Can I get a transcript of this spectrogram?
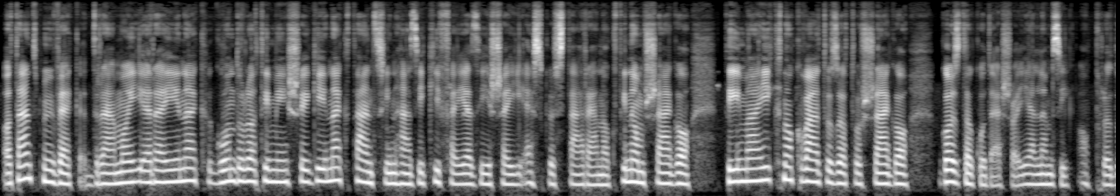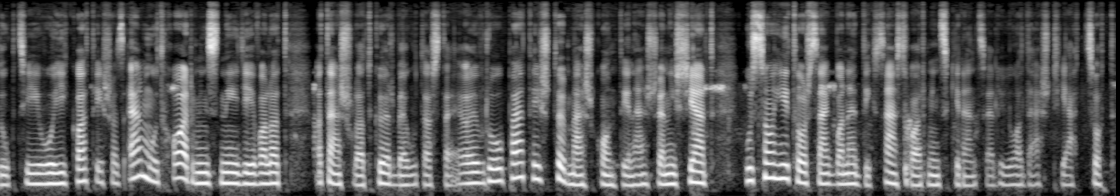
a táncművek drámai erejének, gondolati mélységének, táncszínházi kifejezése művészei eszköztárának finomsága, témáiknak változatossága, gazdagodása jellemzi a produkcióikat, és az elmúlt 34 év alatt a társulat körbeutazta Európát, és több más kontinensen is járt. 27 országban eddig 139 előadást játszott.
